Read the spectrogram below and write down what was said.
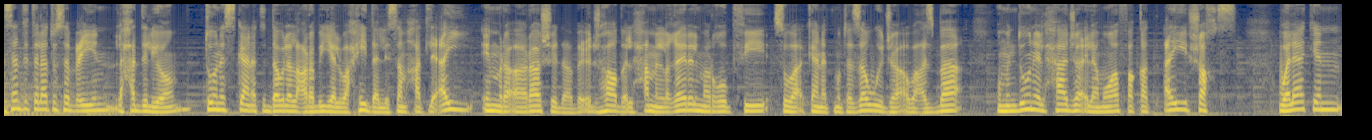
من سنة 73 لحد اليوم تونس كانت الدولة العربية الوحيدة اللي سمحت لأي امرأة راشدة بإجهاض الحمل غير المرغوب فيه سواء كانت متزوجة أو عزباء ومن دون الحاجة إلى موافقة أي شخص ولكن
